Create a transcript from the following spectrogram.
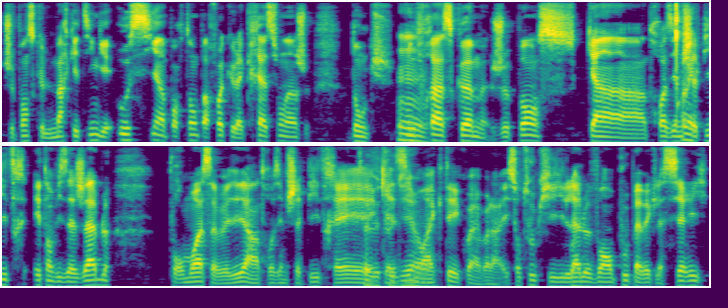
je pense que le marketing est aussi important parfois que la création d'un jeu. Donc, une mmh. phrase comme « je pense qu'un troisième chapitre est envisageable », pour moi, ça veut dire un troisième chapitre est quasiment acté, quoi. Voilà. Et surtout qu'il a le vent en poupe avec la série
